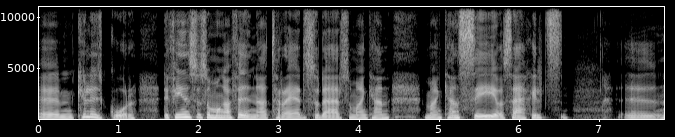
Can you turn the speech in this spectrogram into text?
eh, klykor. Det finns ju så många fina träd sådär som man kan, man kan se och särskilt eh,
